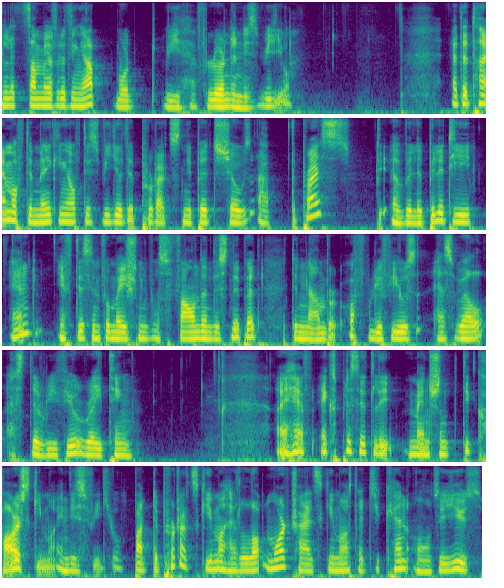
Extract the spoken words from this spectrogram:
Let's sum everything up what we have learned in this video. At the time of the making of this video, the product snippet shows up the price, the availability, and if this information was found in the snippet, the number of reviews as well as the review rating. I have explicitly mentioned the car schema in this video, but the product schema has a lot more child schemas that you can also use.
